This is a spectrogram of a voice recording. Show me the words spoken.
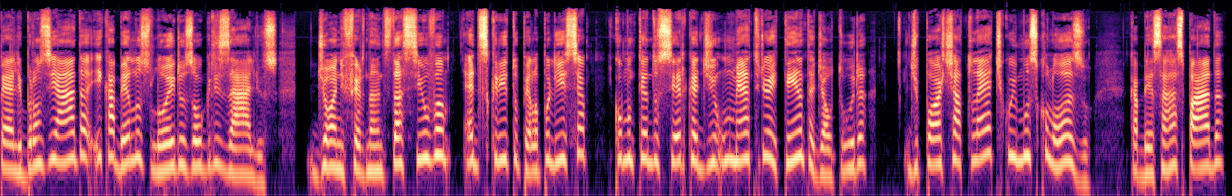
pele bronzeada e cabelos loiros ou grisalhos. Johnny Fernandes da Silva é descrito pela polícia como tendo cerca de 1,80m de altura, de porte atlético e musculoso, cabeça raspada,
